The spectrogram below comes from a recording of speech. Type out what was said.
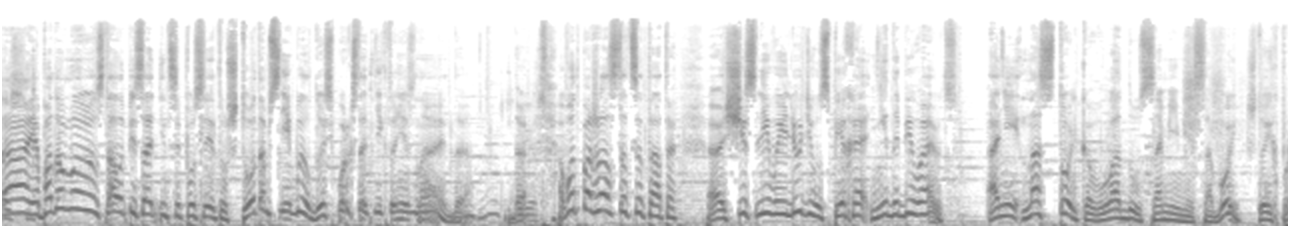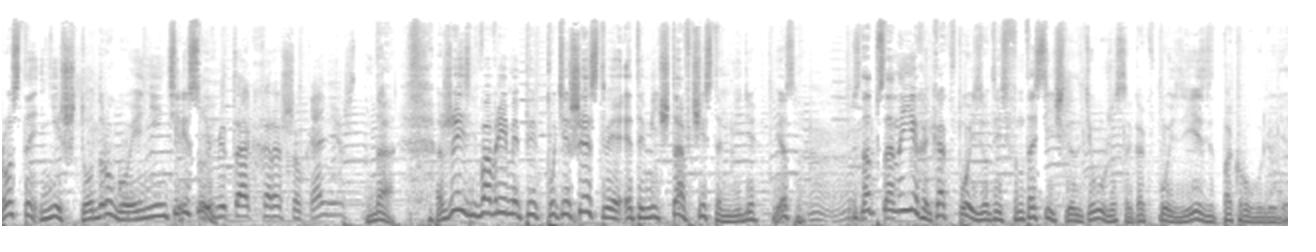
да, я потом э, стала писательницей после этого. Что там с ней было? До сих пор, кстати, никто не знает, да. да. А вот, пожалуйста, цитата. Э, Счастливые люди успеха не добиваются. Они настолько в ладу с самими собой, что их просто ничто другое не интересует. Ими так хорошо, конечно. Да. Жизнь во время путешествия это мечта в чистом виде. Ясно? То есть надо постоянно ехать, как в поезде. Вот есть фантастические вот эти ужасы, как в поезде ездят по кругу люди.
